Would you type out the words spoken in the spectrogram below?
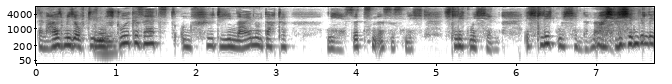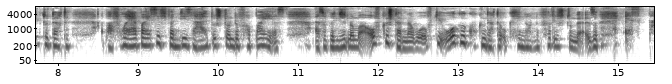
Dann habe ich mich auf diesen mhm. Stuhl gesetzt und führte hinein und dachte, nee, sitzen ist es nicht. Ich leg mich hin. Ich leg mich hin. Dann habe ich mich hingelegt und dachte, aber woher weiß ich, wenn diese halbe Stunde vorbei ist? Also bin ich nochmal aufgestanden, habe auf die Uhr geguckt und dachte, okay, noch eine Viertelstunde. Also es war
